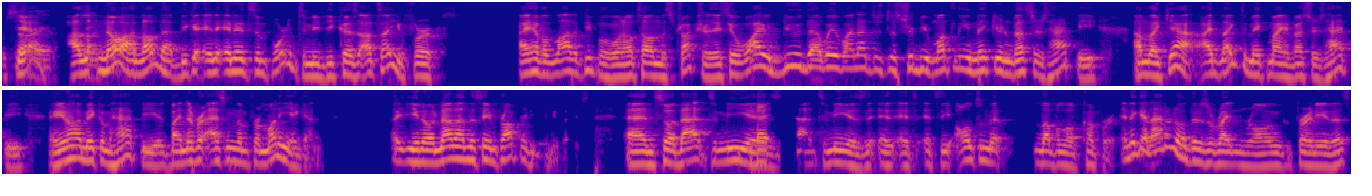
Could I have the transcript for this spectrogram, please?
I'm sorry. Yeah, I lo- no, I love that because and, and it's important to me because I'll tell you for I have a lot of people when I'll tell them the structure, they say, Why do it that way? Why not just distribute monthly and make your investors happy? I'm like, Yeah, I'd like to make my investors happy. And you know how I make them happy is by never asking them for money again. Uh, you know, not on the same property, anyways. And so that to me is that to me is it, it's it's the ultimate level of comfort. And again, I don't know if there's a right and wrong for any of this,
